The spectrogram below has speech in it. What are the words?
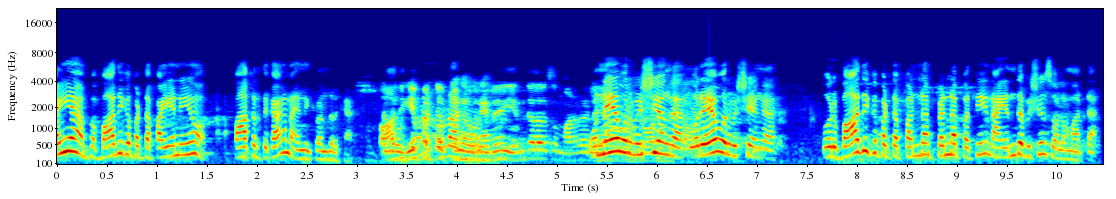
பையன் இப்போ பாதிக்கப்பட்ட பையனையும் பார்க்கறதுக்காக நான் இன்னைக்கு வந்திருக்கேன். ஒன்னே ஒரு விஷயங்க ஒரே ஒரு விஷயங்க. ஒரு பாதிக்கப்பட்ட பெண்ணை பெண்ணை பற்றி நான் எந்த விஷயம் சொல்ல மாட்டேன்.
